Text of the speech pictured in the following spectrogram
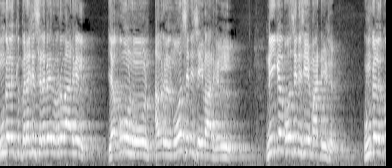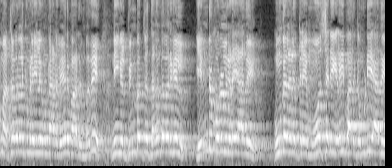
உங்களுக்கு பிறகு சில பேர் வருவார்கள். யகூனூன் அவர்கள் மோசடி செய்வார்கள். நீங்கள் மோசடி செய்ய மாட்டீர்கள். உங்களுக்கும் மற்றவர்களுக்கும் இடையிலே உண்டான வேறுபாடு என்பது நீங்கள் பின்பற்ற தகுந்தவர்கள் என்று பொருள் கிடையாது. உங்களிடத்திலே மோசடிகளை பார்க்க முடியாது.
